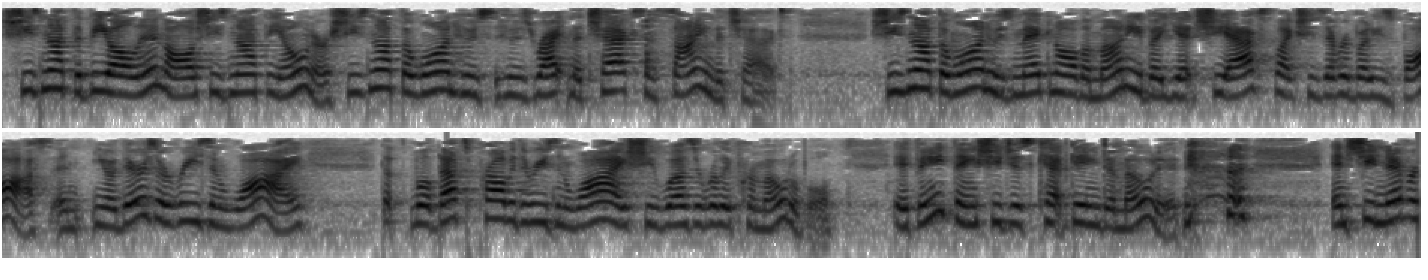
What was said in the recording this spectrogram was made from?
she's not the be all end all. She's not the owner. She's not the one who's, who's writing the checks and signing the checks. She's not the one who's making all the money, but yet she acts like she's everybody's boss. And, you know, there's a reason why that, well, that's probably the reason why she wasn't really promotable. If anything, she just kept getting demoted. and she never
